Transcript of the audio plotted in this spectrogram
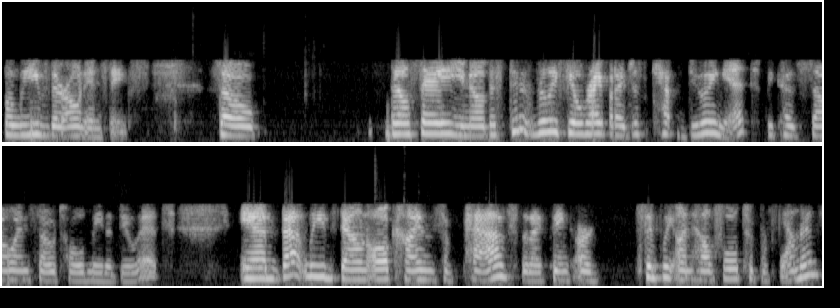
believe their own instincts. So they'll say, you know, this didn't really feel right, but I just kept doing it because so and so told me to do it. And that leads down all kinds of paths that I think are simply unhelpful to performance.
